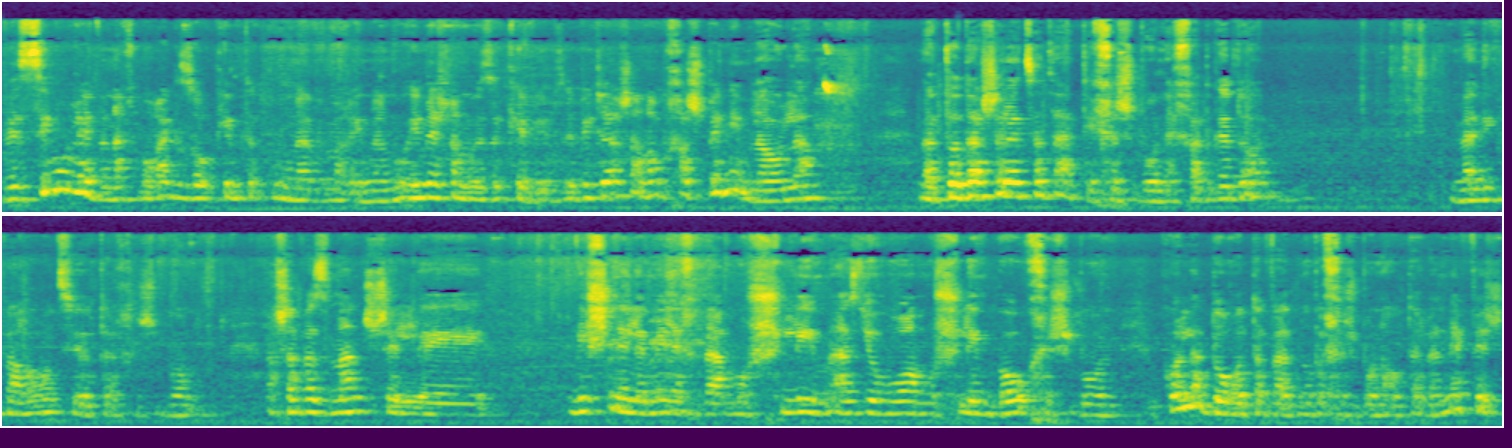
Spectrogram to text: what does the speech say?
ושימו לב, אנחנו רק זורקים את התמונה ומראים לנו, אם יש לנו איזה כאבים, זה בגלל שאנחנו מחשבנים לעולם. והתודה של עץ הדת היא חשבון אחד גדול. ואני כבר לא רוצה יותר חשבון. עכשיו הזמן של אה, משנה למלך והמושלים, אז יאמרו המושלים, בואו חשבון. כל הדורות עבדנו בחשבונאות על הנפש,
